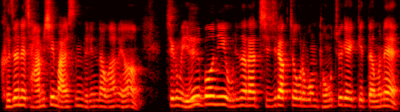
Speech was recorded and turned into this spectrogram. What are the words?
그 전에 잠시 말씀드린다고 하면 지금 일본이 우리나라 지질학적으로 보면 동쪽에 있기 때문에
